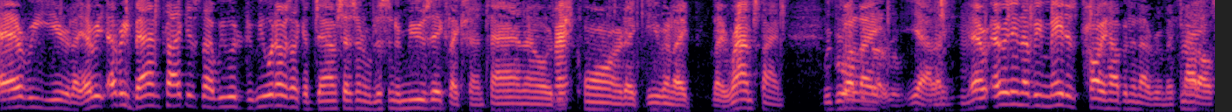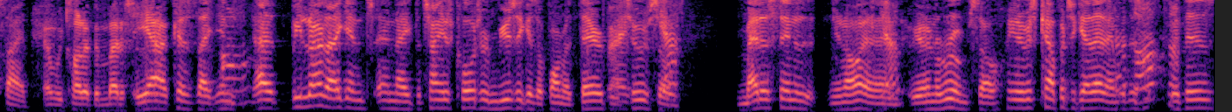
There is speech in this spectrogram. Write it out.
every year, like every every band practice that we would we would have like a jam session. We listen to music like Santana or Right. just Korn or like even like like Rammstein. We grew But up like in that room, yeah, like Mhm. ev- everything that we made is probably happened in that room, if not outside. and we call it the medicine. Yeah, because like in, uh, we learned like in, in like the Chinese culture, music is a form of therapy Right. too. So Yeah. Medicine, you know, and we're in a room, so you know, just kind of put together. And with his That's awesome. with his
